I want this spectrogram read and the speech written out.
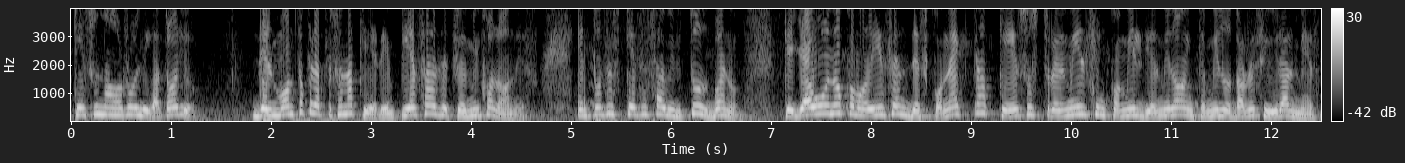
que es un ahorro obligatorio del monto que la persona quiere, empieza desde 3 mil colones. Entonces, ¿qué es esa virtud? Bueno, que ya uno, como dicen, desconecta que esos 3 mil, 5 mil, 10 mil o 20 mil los va a recibir al mes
